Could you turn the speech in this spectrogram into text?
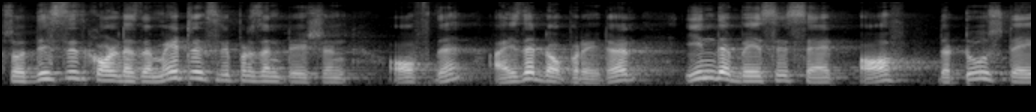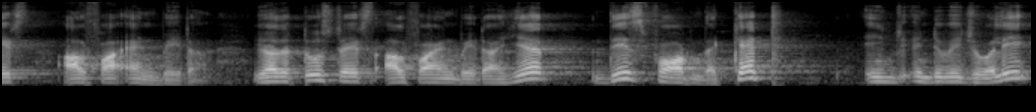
So this is called as the matrix representation of the Iz operator in the basis set of the 2 states alpha and beta. You have the 2 states alpha and beta here, these form the ket individually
